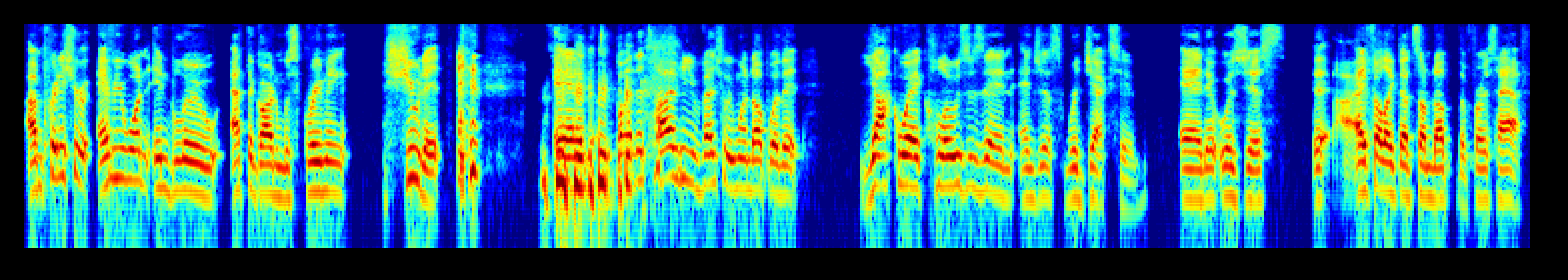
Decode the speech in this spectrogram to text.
I'm pretty sure everyone in blue at the garden was screaming, shoot it. and by the time he eventually went up with it, Yakwe closes in and just rejects him. And it was just, I felt like that summed up the first half.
